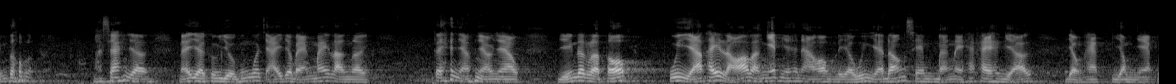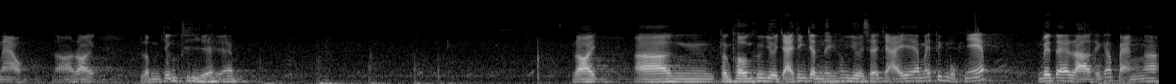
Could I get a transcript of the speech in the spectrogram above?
Chuyện tốt lắm. Mà sáng giờ nãy giờ khương dường cũng có chạy cho bạn mấy lần rồi. Té nhào nhào nhào. Diễn rất là tốt. Quý giả thấy rõ bạn nhép như thế nào không? Bây giờ quý giả đón xem bạn này hát hay hay dở. Dòng hạt dòng nhạc nào. Đó rồi lụm trứng thì về em. Rồi à, thường thường khương vừa chạy chương trình thì khương vừa sẽ chạy mấy tiết mục nhép. Vtr thì các bạn à,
